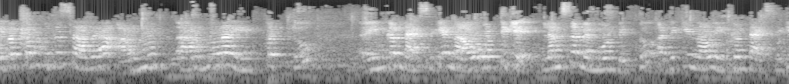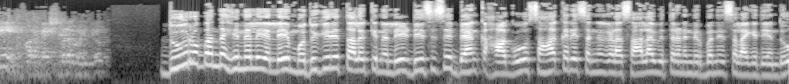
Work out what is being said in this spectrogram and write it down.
ಐವತ್ತೊಂಬತ್ತು ಸಾವಿರ ಆರ್ನೂರ ಇಪ್ಪತ್ತು ಇನ್ಕಮ್ ಟ್ಯಾಕ್ಸ್ಗೆ ನಾವು ಒಟ್ಟಿಗೆ ಲಂಸಮ್ ಅಮೌಂಟ್ ಇತ್ತು. ಅದಕ್ಕೆ ನಾವು ಇನ್ಕಮ್ ಟ್ಯಾಕ್ಸ್ಗೆ ಇನ್ಫಾರ್ಮೇಶನ್ ದೂರು ಬಂದ ಹಿನ್ನೆಲೆಯಲ್ಲಿ ಮಧುಗಿರಿ ತಾಲೂಕಿನಲ್ಲಿ ಡಿಸಿಸಿ ಬ್ಯಾಂಕ್ ಹಾಗೂ ಸಹಕಾರಿ ಸಂಘಗಳ ಸಾಲ ವಿತರಣೆ ನಿರ್ಬಂಧಿಸಲಾಗಿದೆ ಎಂದು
